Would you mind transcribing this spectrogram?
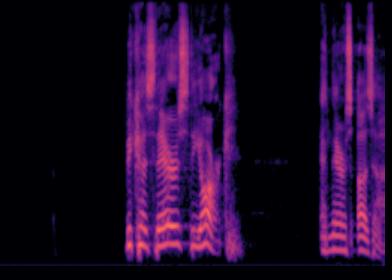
because there's the ark and there's Uzzah.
